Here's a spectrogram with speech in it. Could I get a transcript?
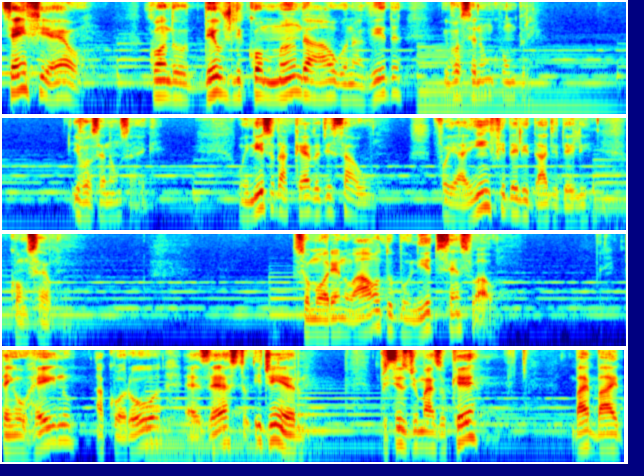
Ser infiel quando Deus lhe comanda algo na vida e você não cumpre. E você não segue. O início da queda de Saul foi a infidelidade dele com o céu. Sou moreno alto, bonito, sensual. Tenho o reino, a coroa, exército e dinheiro. Preciso de mais o quê? Bye bye.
